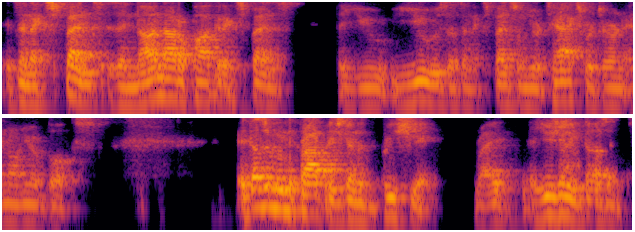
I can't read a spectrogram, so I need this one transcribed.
it's an expense, it's a non out of pocket expense that you use as an expense on your tax return and on your books. It doesn't mean the property is going to depreciate, right? It usually doesn't.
